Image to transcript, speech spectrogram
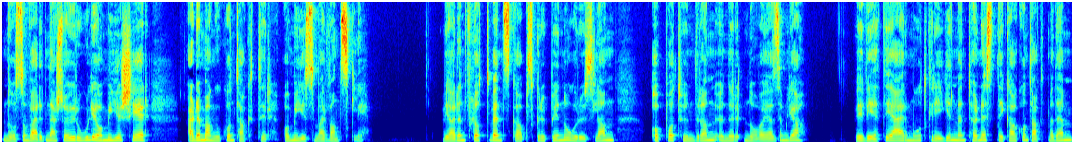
Nå som verden er så urolig og mye skjer, er det mange kontakter og mye som er vanskelig. Vi har en flott vennskapsgruppe i Nord-Russland, oppå tundraen under Novaja Zemlja. Vi vet de er mot krigen, men tør nesten ikke ha kontakt med dem,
